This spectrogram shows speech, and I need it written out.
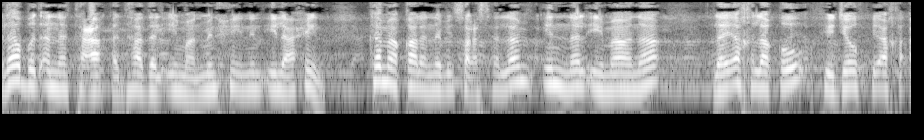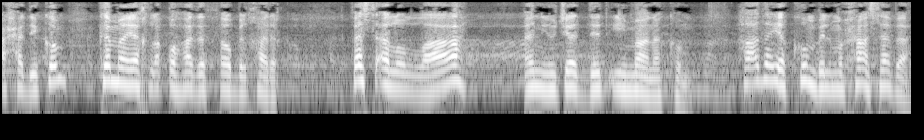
لابد أن نتعاقد هذا الإيمان من حين إلى حين. كما قال النبي صلى الله عليه وسلم إن الإيمان لا يخلق في جوف أحدكم كما يخلق هذا الثوب الخارق. فاسألوا الله أن يجدد إيمانكم. هذا يكون بالمحاسبة.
